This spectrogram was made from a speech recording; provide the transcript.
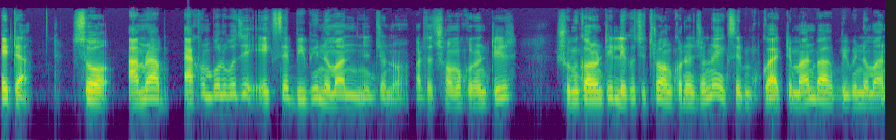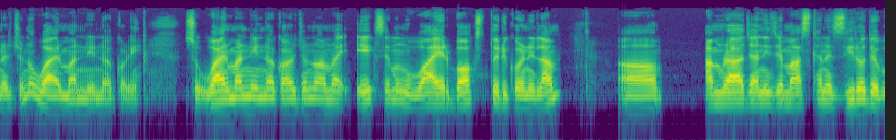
এটা। সো আমরা এখন বলব যে এক্সের বিভিন্ন মানের জন্য, অর্থাৎ সমকরণটির সমীকরণটির লেখচিত্র অঙ্কনের জন্য এক্সের কয়েকটি মান বা বিভিন্ন মানের জন্য ওয়াই এর মান নির্ণয় করি। সো ওয়াই এর মান নির্ণয় করার জন্য আমরা এক্স এবং ওয়াই এর বক্স তৈরি করে নিলাম। আমরা জানি যে মাঝখানে জিরো দেব।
